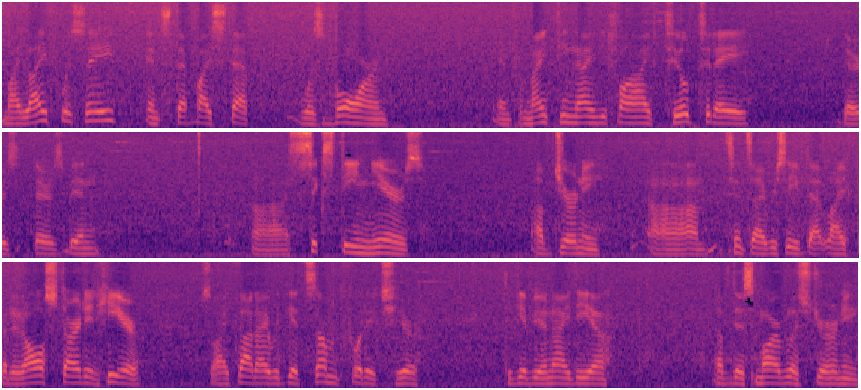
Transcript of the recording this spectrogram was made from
my life was saved and step by step was born and from 1995 till today there's there's been uh, 16 years of journey um, since I received that life, but it all started here. So I thought I would get some footage here to give you an idea of this marvelous journey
